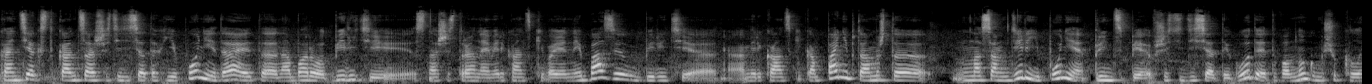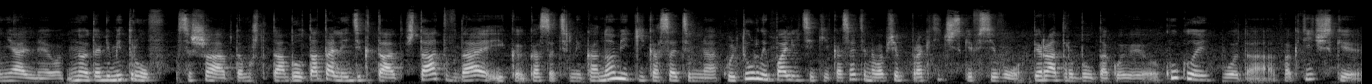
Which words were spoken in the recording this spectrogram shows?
Контекст конца 60-х Японии, да, это наоборот, берите с нашей стороны американские военные базы, уберите американские компании, потому что на самом деле Япония, в принципе, в 60-е годы это во многом еще колониальная. Ну, это лимитров США, потому что там был тотальный диктат штатов, да, и касательно экономики, и касательно культурной политики, и касательно вообще практически всего. Император был такой куклой, вот, а фактически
